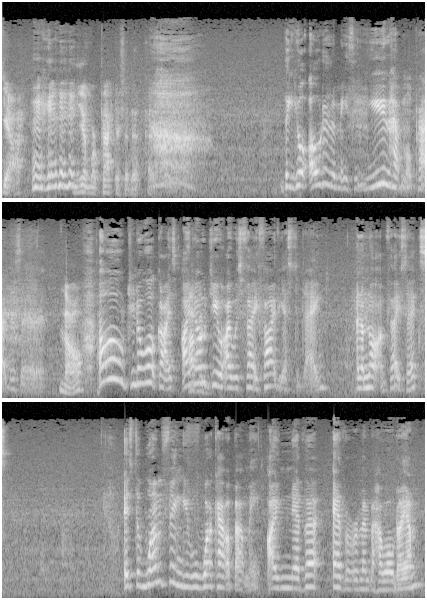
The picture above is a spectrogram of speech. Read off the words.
yeah. you have more practice at it. But you're older than me, so you have more practice at it. No. Oh, do you know what, guys? I I've told you I was 35 yesterday, and I'm not, I'm 36. It's the one thing you will work out about me. I never, ever remember how old I am.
